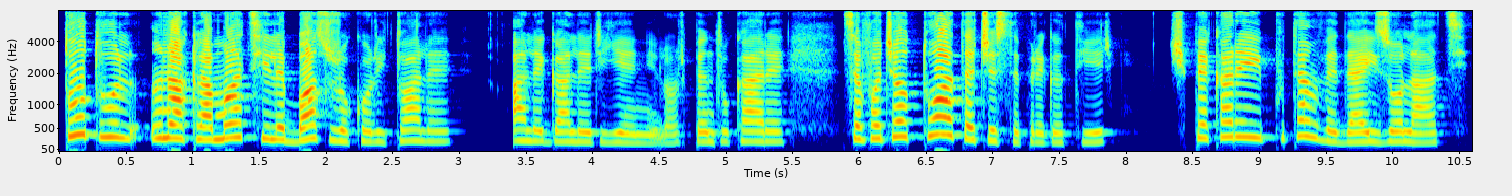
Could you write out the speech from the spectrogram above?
Totul în aclamațiile basjocoritoare ale galerienilor, pentru care se făceau toate aceste pregătiri și pe care îi puteam vedea izolați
